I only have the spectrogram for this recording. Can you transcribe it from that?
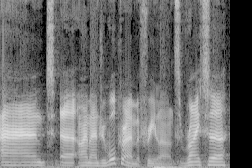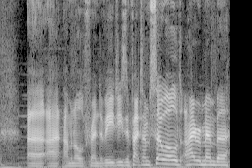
And uh, I'm Andrew Walker. I'm a freelance writer. Uh, I, am an old friend of IJYI's. In fact, I'm so old I remember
